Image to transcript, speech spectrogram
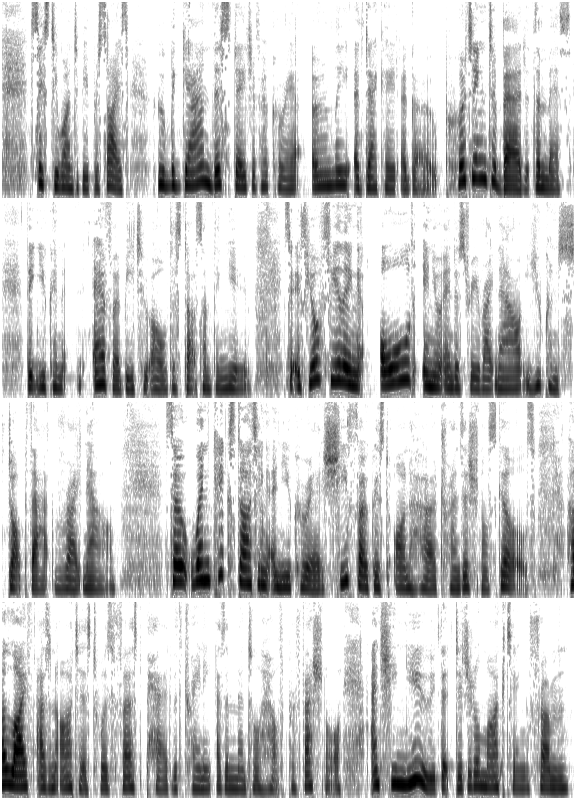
61 to be precise, who began this stage of her career only a decade ago, putting to bed the myth that you can ever be too old to start something new. So if you're feeling old in your industry right now, you can stop that right now. So, when kickstarting a new career, she focused on her transitional skills. Her life as an artist was first paired with training as a mental health professional, and she knew that digital marketing from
